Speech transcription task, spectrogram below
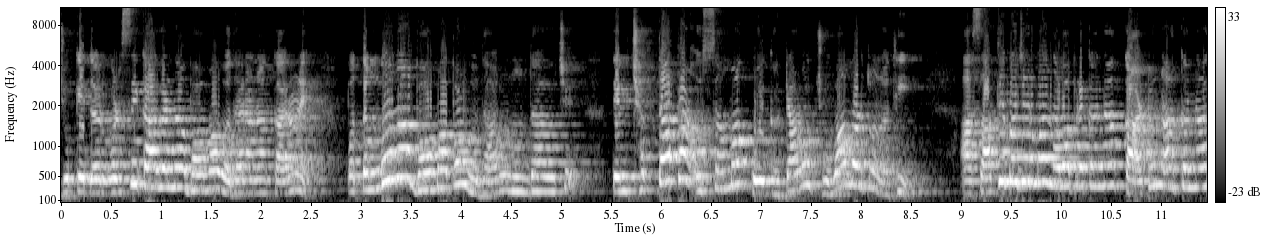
જો કે દર વર્ષે કાગળના ભાવમાં વધારાના કારણે પતંગોના ભાવમાં પણ વધારો નોંધાયો છે. તેમ છતાં પણ ઉત્સાહમાં કોઈ ઘટાડો જોવા મળતો નથી. આ સાથે બજારમાં નવા પ્રકારના કાર્ટૂન આકારના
